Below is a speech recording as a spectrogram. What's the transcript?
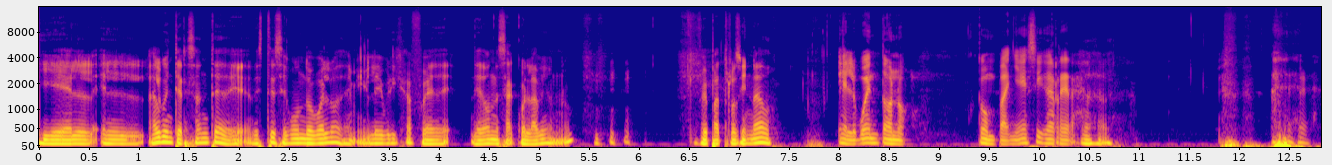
Y el, el- algo interesante de, de este segundo vuelo de Miguel Lebrija fue de, de dónde sacó el avión, ¿no? que fue patrocinado. El buen tono. Compañía cigarrera. Ajá.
